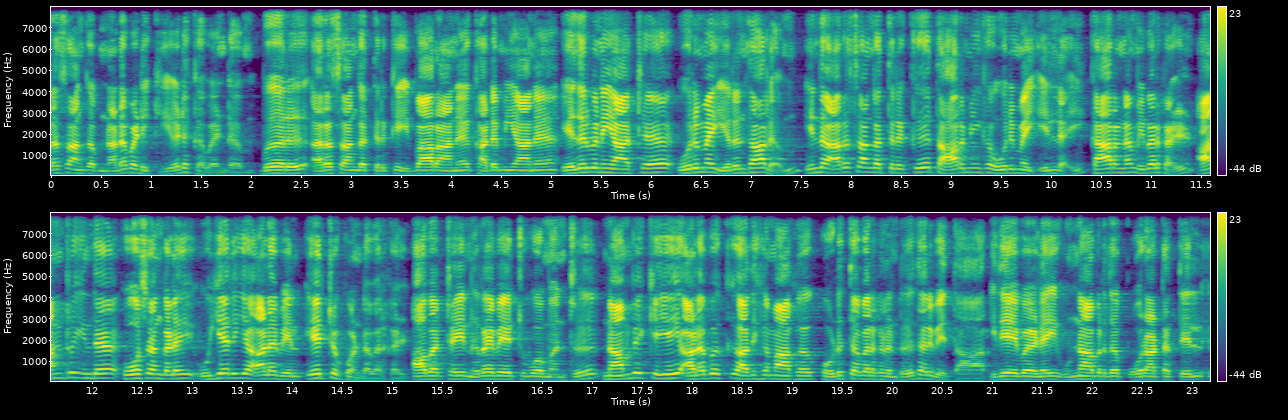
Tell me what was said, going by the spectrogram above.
அரசாங்கம் நடவடிக்கை எடுக்க வேண்டும். வேறு அரசாங்கத்திற்கு இவ்வாறான கடுமையான எதிர்வினையாற்ற உரிமை இருந்தாலும் இந்த அரசாங்கத்திற்கு தார்மீக உரிமை இல்லை. காரணம் இவர்கள் அன்று இந்த கோஷங்களை உயரிய அளவில் ஏற்றுக்கொண்டவர்கள். அவற்றை நிறைவேற்றுவோம் என்று நம்பிக்கையை அளவுக்கு அதிகமாக கொடுத்தவர்கள் என்று தெரிவித்தார். இதேவேளை உண்ணாவிரத போராட்டத்தில்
